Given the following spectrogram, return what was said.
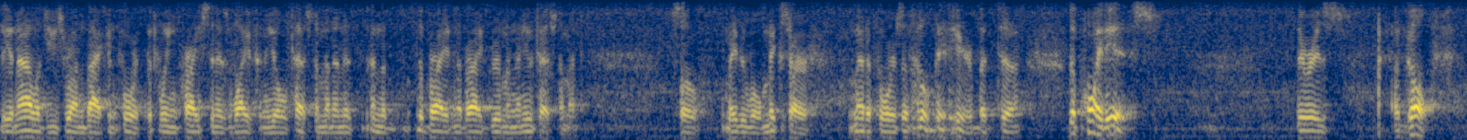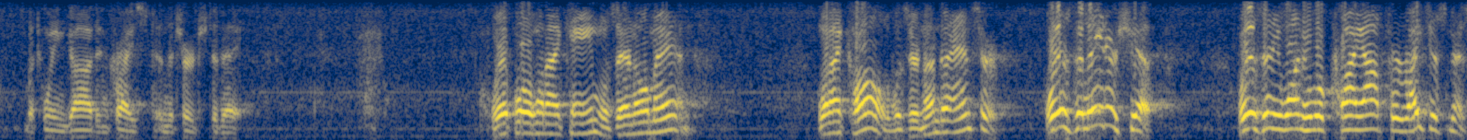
The analogies run back and forth between Christ and his wife in the Old Testament and, and the, the bride and the bridegroom in the New Testament. So maybe we'll mix our metaphors a little bit here, but uh, the point is there is a gulf between God and Christ and the church today. Wherefore, when I came, was there no man? When I called, was there none to answer? Where's the leadership? Where's anyone who will cry out for righteousness?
